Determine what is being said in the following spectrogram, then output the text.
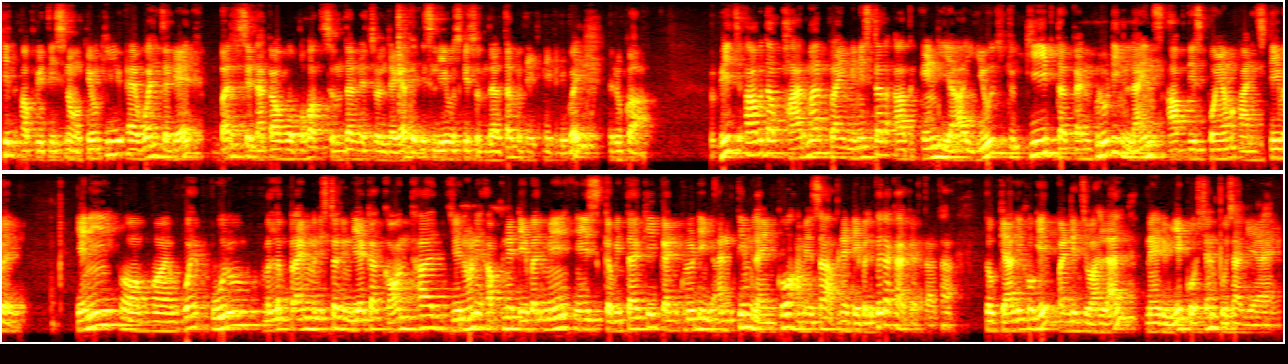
fill up with snow, क्योंकि वह जगह बर्फ़ से ढका वो बहुत सुंदर नेचुरल जगह था, इसलिए उसकी सुंदरता को देखने के लिए वही रुका। Which of the former prime minister of India used to keep the concluding lines of this poem on his table? यानी वह पूर्व मतलब प्राइम मिनिस्टर इंडिया का कौन था, जिन्होंने अपने टेबल में इस कविता की कंक्लूडिंग अंतिम लाइन को हमेशा अपने टेबल पे रखा करता था? तो क्या लिखोगे? पंडित जवाहरलाल नेहरू। ये क्वेश्चन पूछा गया है।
